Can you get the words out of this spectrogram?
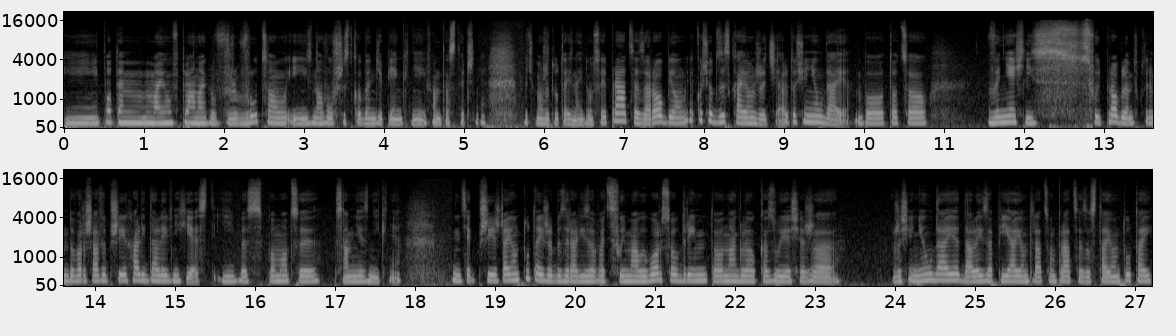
I potem mają w planach, wrócą i znowu wszystko będzie pięknie i fantastycznie. Być może tutaj znajdą sobie pracę, zarobią, jakoś odzyskają życie, ale to się nie udaje, bo to, co wynieśli swój problem, z którym do Warszawy przyjechali, dalej w nich jest i bez pomocy sam nie zniknie. Więc jak przyjeżdżają tutaj, żeby zrealizować swój mały Warsaw Dream, to nagle okazuje się, że, że się nie udaje, dalej zapijają, tracą pracę, zostają tutaj,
